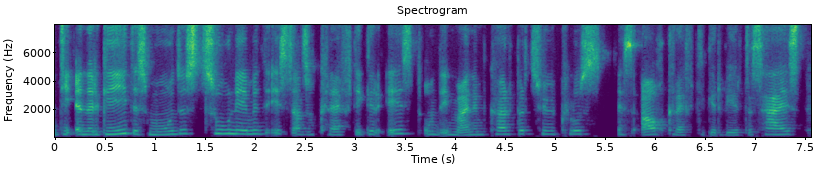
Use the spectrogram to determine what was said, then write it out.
die Energie des Mondes zunehmend ist, also kräftiger ist und in meinem Körperzyklus es auch kräftiger wird. Das heißt,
